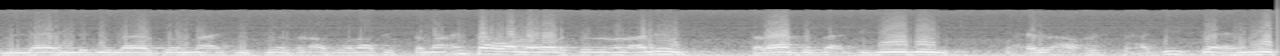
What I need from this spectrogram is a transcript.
بسم الله الذي لا يضر مع اسمه في الأرض ولا في السماء انت والله ورسوله العليم صلاة بعد جيدي وحل آخر حديث هنيت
